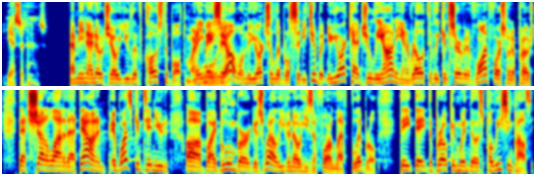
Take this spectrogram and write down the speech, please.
Yes, it has. I mean, I know, Joe, you live close to Baltimore. Now, you may Oh, say, yeah. oh, well, New York's a liberal city too, but New York had Giuliani and a relatively conservative law enforcement approach that shut a lot of that down. And it was continued uh, by Bloomberg as well, even though he's a far left liberal. They, they, the broken windows policing policy.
